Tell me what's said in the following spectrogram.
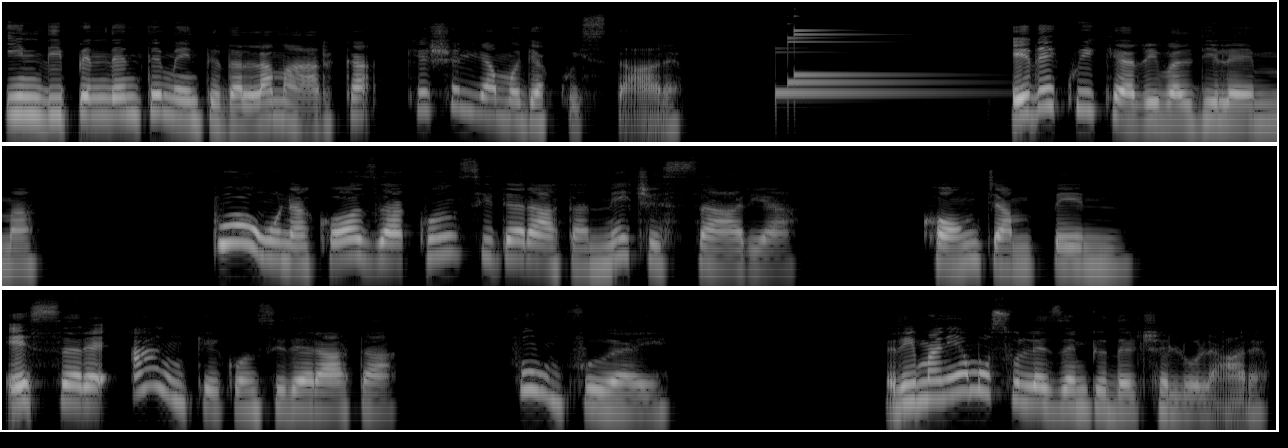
indipendentemente dalla marca che scegliamo di acquistare. Ed è qui che arriva il dilemma. Può una cosa considerata necessaria, Kongjianpen, essere anche considerata Funfui? Rimaniamo sull'esempio del cellulare.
